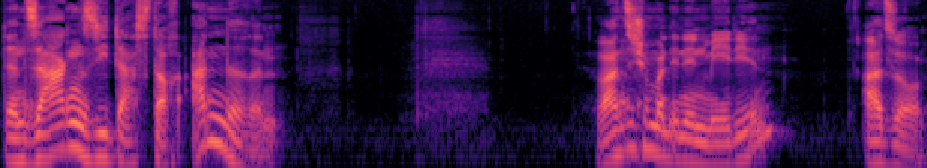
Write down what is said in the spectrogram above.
dann sagen Sie das doch anderen. Waren Sie schon mal in den Medien? Also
